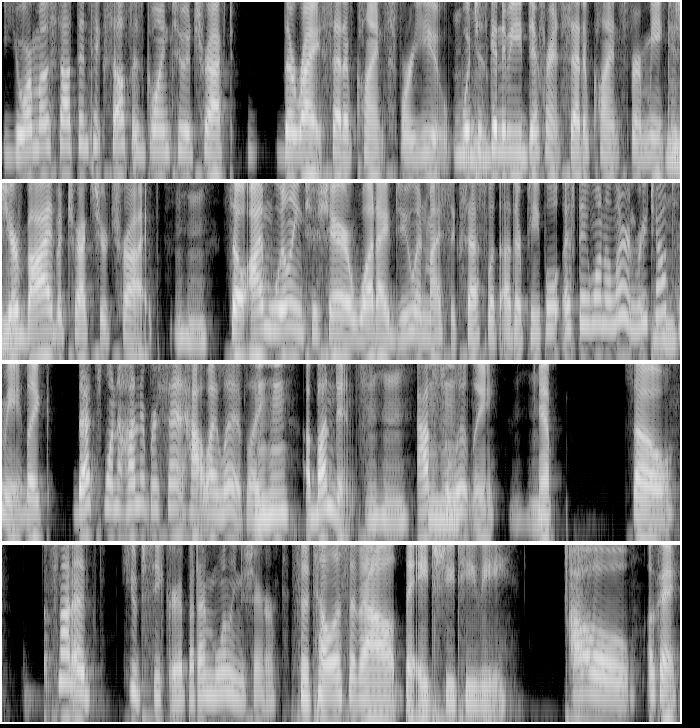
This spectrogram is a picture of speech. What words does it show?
your most authentic self is going to attract the right set of clients for you, which is mm-hmm. going to be a different set of clients for me because your vibe attracts your tribe. Mm-hmm. So I'm willing to share what I do and my success with other people. If they want to learn, reach out to me. Like that's 100% how I live. Like Mhm. abundance. Mm-hmm. Absolutely. Yep. So it's not a huge secret, but I'm willing to share. So tell us about the HGTV. Oh, okay.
